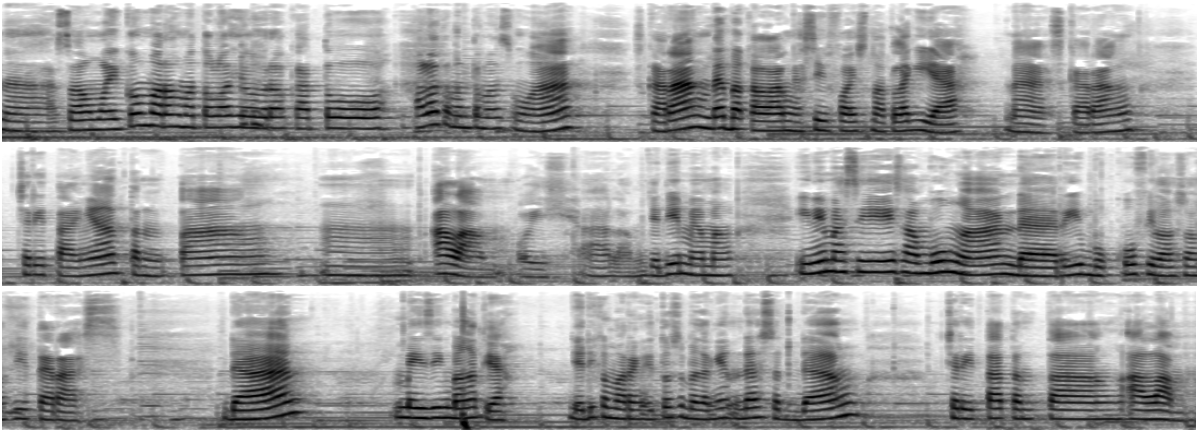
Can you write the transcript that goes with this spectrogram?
Nah, Assalamualaikum warahmatullahi wabarakatuh. Halo teman-teman semua. Sekarang udah bakalan ngasih voice note lagi ya. Nah, sekarang ceritanya tentang hmm, alam. Wih, alam. Jadi memang ini masih sambungan dari buku filosofi teras. Dan amazing banget ya. Jadi kemarin itu sebenarnya Anda sedang cerita tentang alam.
